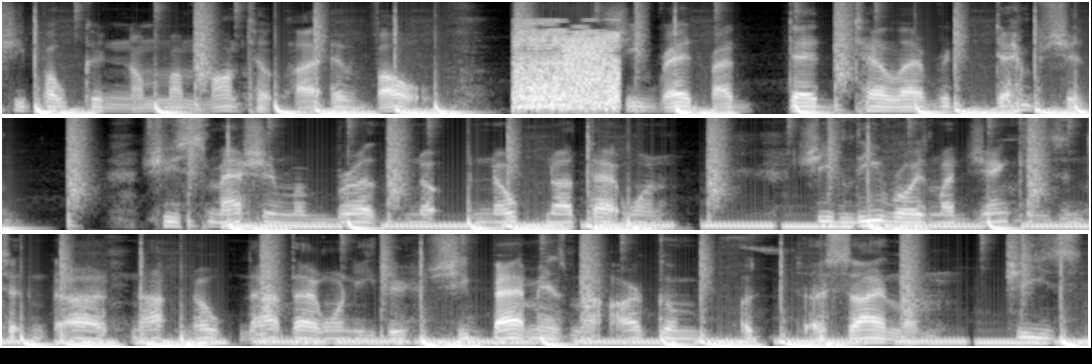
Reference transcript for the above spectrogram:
She poking on my mom till I evolve. She read my dead till I redemption. She's smashing my brother. No, nope, not that one. She Leroy's my Jenkins until uh, not nope, not that one either. She Batman's my Arkham a- Asylum. She's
